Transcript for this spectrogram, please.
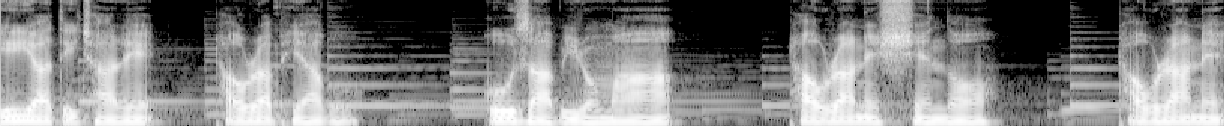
ရေရာတိချတဲ့ထာဝရဘုရားကိုကိုးစားပြီးတော့မှထာဝရနဲ့ရှင်သောထာဝရနဲ့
